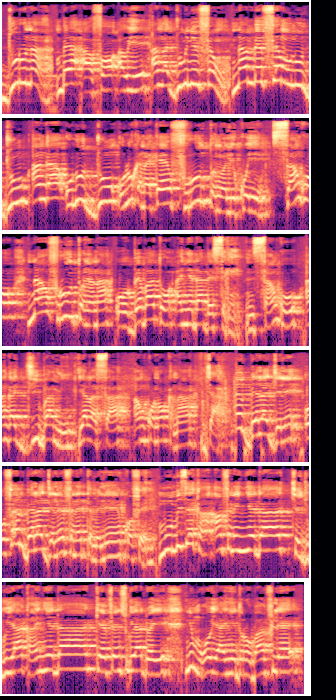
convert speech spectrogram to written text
duurunan n bɛ a fɔ aw ye an ka dumunifɛnw n'an bɛ fɛn minnu dun an ka olu dun olu kana kɛ furu tɔɲɔliko ye sanko n'an furu tɔɲɔna o bɛɛ b'a to an ɲɛda bɛ sɛgɛn sanko an ka jiba min yalasa an kɔnɔ kana ja fɛn bɛɛ lajɛlen o fɛn bɛɛ lajɛlen fɛnɛ tɛmɛlen kɔfɛ mun be se ka an fɛnɛ ɲɛda cɛjuguya k'an ɲɛda kɛ fɛn suguya dɔ ye ni mɔgɔw y'a ɲɛ dɔrɔn b'an filɛ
